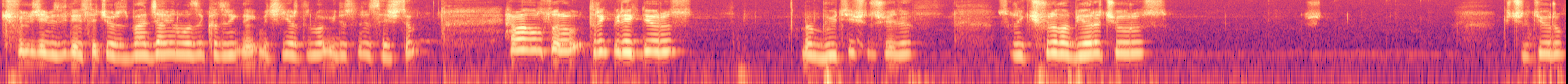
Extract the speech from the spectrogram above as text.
küfürleyeceğimiz videoyu seçiyoruz. Ben Can Yılmaz'ın kadın eklemek için yaratılmak videosunu seçtim. Hemen onu sonra track 1 ekliyoruz. Ben büyüteyim şunu şöyle. Sonra olan bir yer açıyoruz. Küçültüyorum.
